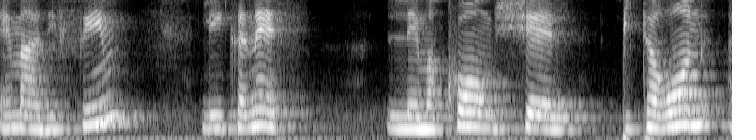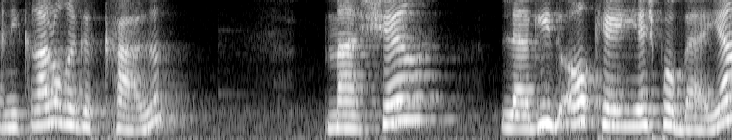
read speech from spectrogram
הם מעדיפים להיכנס למקום של פתרון, אני אקרא לו רגע קל, מאשר להגיד אוקיי, יש פה בעיה,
